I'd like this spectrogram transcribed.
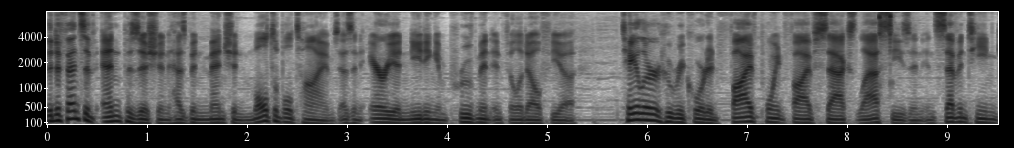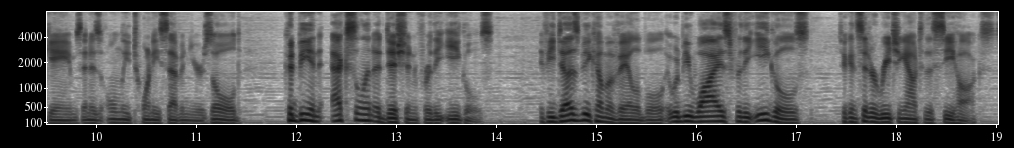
The defensive end position has been mentioned multiple times as an area needing improvement in Philadelphia. Taylor, who recorded 5.5 sacks last season in 17 games and is only 27 years old, could be an excellent addition for the Eagles. If he does become available, it would be wise for the Eagles to consider reaching out to the Seahawks.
